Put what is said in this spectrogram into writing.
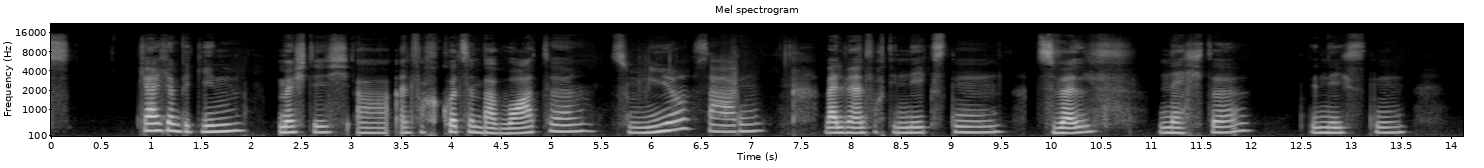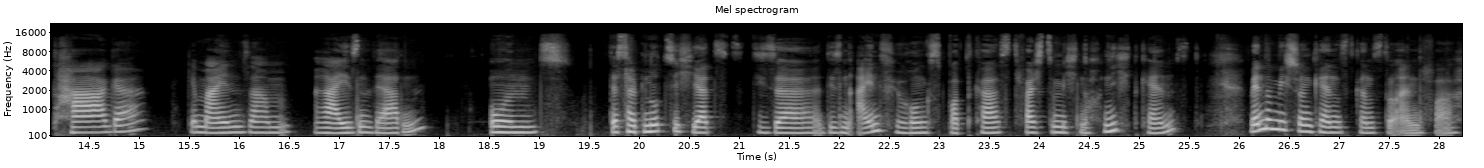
gleich am Beginn möchte ich äh, einfach kurz ein paar Worte zu mir sagen, weil wir einfach die nächsten zwölf Nächte, die nächsten Tage gemeinsam reisen werden. Und deshalb nutze ich jetzt diese, diesen Einführungspodcast, falls du mich noch nicht kennst. Wenn du mich schon kennst, kannst du einfach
